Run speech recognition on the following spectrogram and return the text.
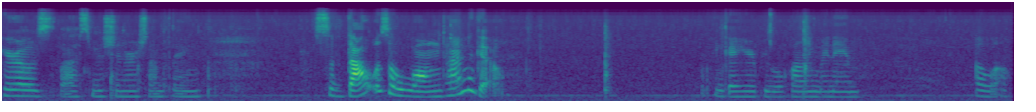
Heroes Last Mission or something. So that was a long time ago. I think I hear people calling my name. Oh well.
